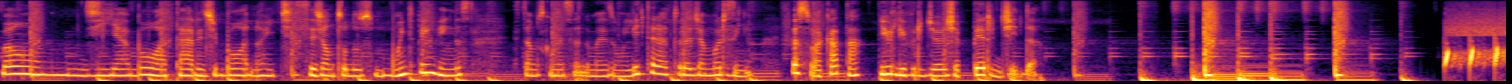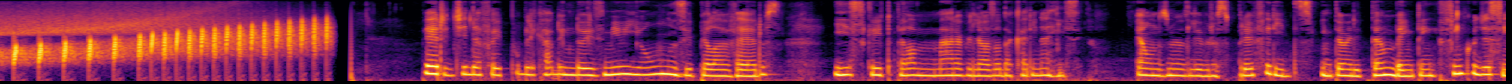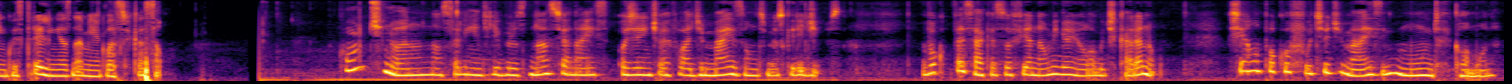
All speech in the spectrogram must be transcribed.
Bom dia, boa tarde, boa noite. Sejam todos muito bem-vindos. Estamos começando mais um Literatura de Amorzinho. Eu sou a Catá e o livro de hoje é Perdida. Perdida foi publicado em 2011 pela Verus e escrito pela maravilhosa da Karina Risse. É um dos meus livros preferidos, então ele também tem 5 de 5 estrelinhas na minha classificação. Continuando nossa linha de livros nacionais, hoje a gente vai falar de mais um dos meus queridinhos. Eu vou confessar que a Sofia não me ganhou logo de cara, não. Achei ela um pouco fútil demais e muito reclamona.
